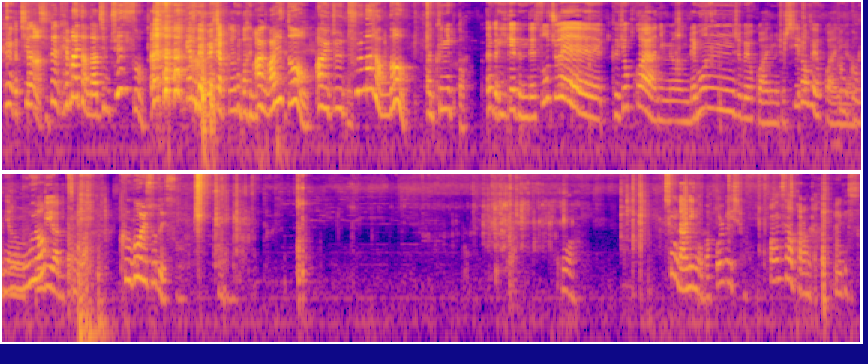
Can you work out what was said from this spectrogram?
그러니까 야, 취하지. 그냥 대맛이다. 나 지금 취했어. 근데 왜 자꾸 많이? 아, 맛있어. 아, 저술 맛이 안 나. 아니 그니까. 그러니까 이게 근데 소주의 그 효과야 아니면 레몬즙의 효과 아니면 저 시럽의 효과 아니면 그러니까 그냥 뭐-? 우리가 미친 거야? 그거일 수도 있어. 우와. 층 나뉜 거 봐. 꼴보기 싫어. 황사 바람 같아. 알겠어.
